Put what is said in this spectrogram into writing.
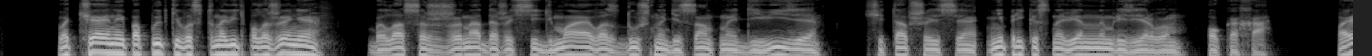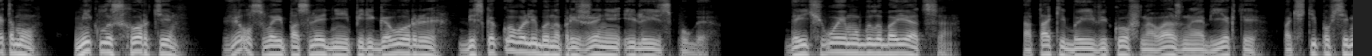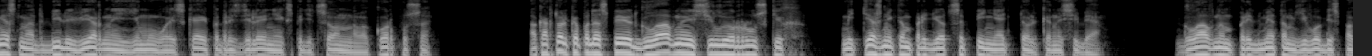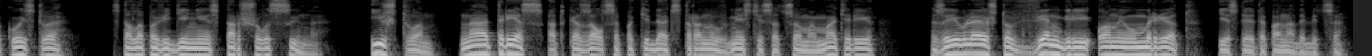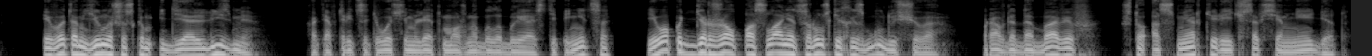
в отчаянной попытке восстановить положение была сожжена даже седьмая воздушно-десантная дивизия, считавшаяся неприкосновенным резервом ОКХ. Поэтому Миклыш Хорти вел свои последние переговоры без какого-либо напряжения или испуга. Да и чего ему было бояться? Атаки боевиков на важные объекты почти повсеместно отбили верные ему войска и подразделения экспедиционного корпуса, а как только подоспеют главные силы русских, мятежникам придется пенять только на себя. Главным предметом его беспокойства стало поведение старшего сына. Иштван, наотрез отказался покидать страну вместе с отцом и матерью, заявляя, что в Венгрии он и умрет, если это понадобится. И в этом юношеском идеализме, хотя в 38 лет можно было бы и остепениться, его поддержал посланец русских из будущего, правда добавив, что о смерти речь совсем не идет.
